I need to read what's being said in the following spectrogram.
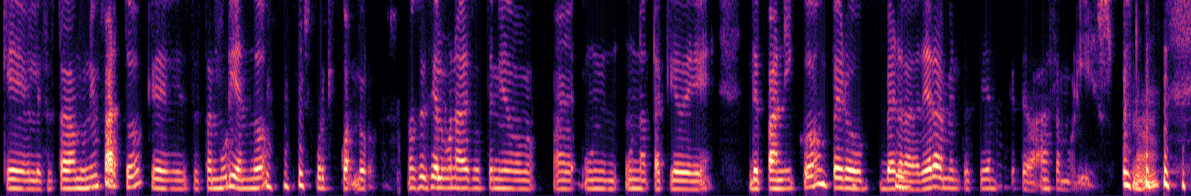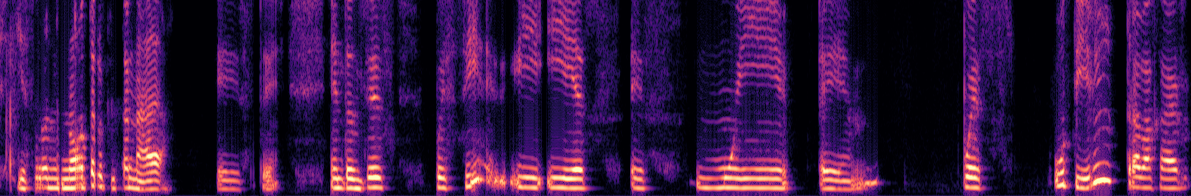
que, les está dando un infarto, que se están muriendo, porque cuando, no sé si alguna vez has tenido eh, un, un ataque de, de, pánico, pero verdaderamente sientes que te vas a morir, ¿no? Y eso no te lo quita nada. Este, entonces, pues sí, y, y es, es muy, eh, pues, útil trabajar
